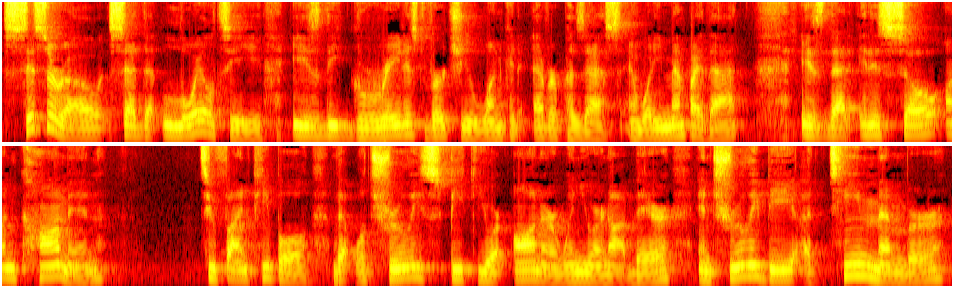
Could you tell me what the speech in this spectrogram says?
Cicero said that loyalty is the greatest virtue one could ever possess. And what he meant by that is that it is so uncommon to find people that will truly speak your honor when you are not there and truly be a team member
